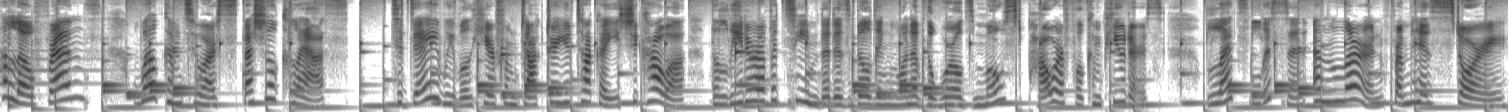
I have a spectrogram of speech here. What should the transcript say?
Hello, friends! Welcome to our special class. Today we will hear from Dr. Yutaka Ishikawa, the leader of a team that is building one of the world's most powerful computers. Let's listen and learn from his story.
